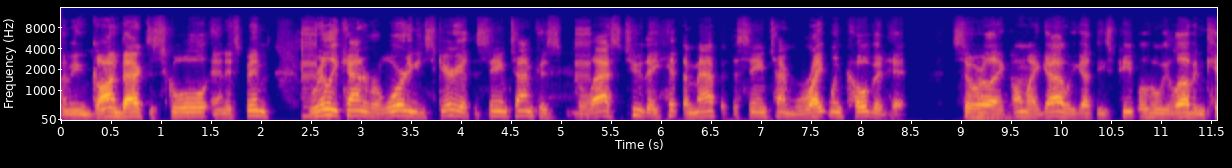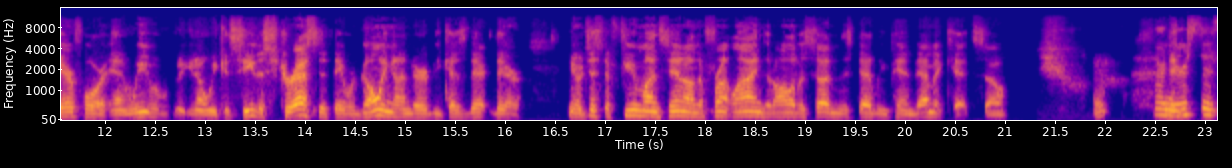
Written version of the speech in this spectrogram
I mean, gone back to school, and it's been really kind of rewarding and scary at the same time because the last two they hit the map at the same time, right when COVID hit. So we're like, oh my God, we got these people who we love and care for, and we, you know, we could see the stress that they were going under because they're they're, you know, just a few months in on the front lines, and all of a sudden this deadly pandemic hit. So our nurses.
